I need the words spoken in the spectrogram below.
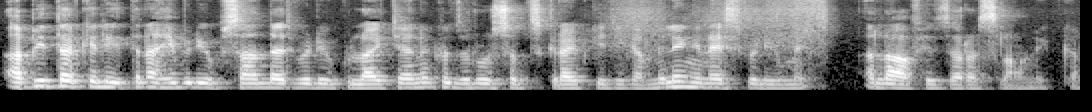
ابھی تک کے لیے اتنا ہی۔ ویڈیو پسند ہے ویڈیو کو لائک، چینل کو ضرور سبسکرائب کیجیے گا۔ ملیں گے نیکسٹ ویڈیو میں۔ اللہ حافظ اور السلام علیکم۔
